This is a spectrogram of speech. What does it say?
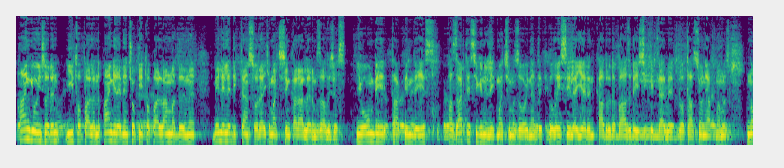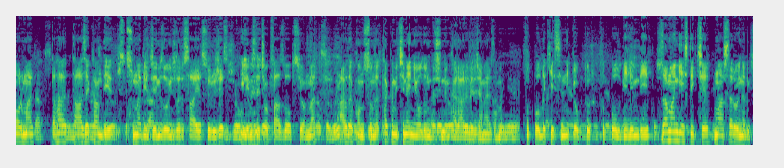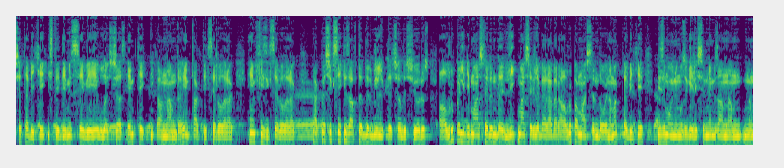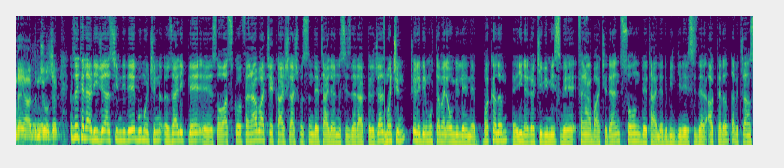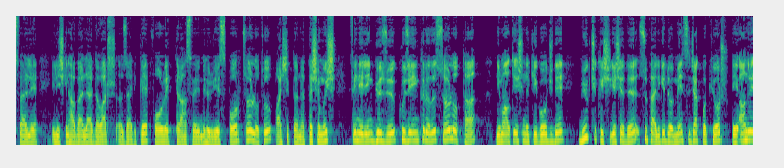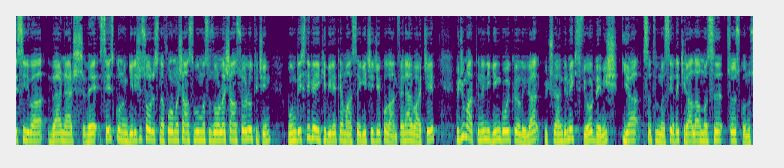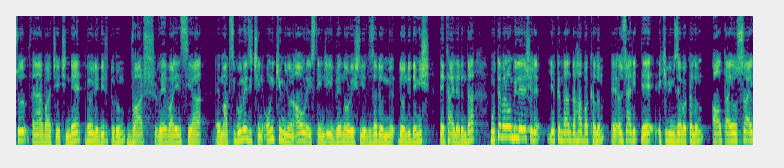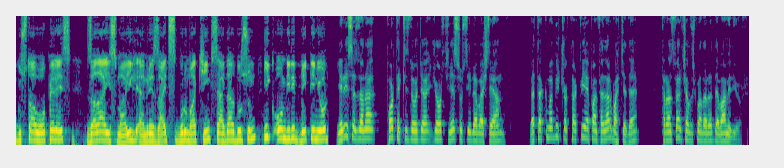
Hangi oyuncuların iyi toparlanıp hangilerinin çok iyi toparlanmadığını belirledikten sonra iki maç için kararlarımızı alacağız. Yoğun bir takvimdeyiz. Pazartesi günü lig maçımızı oynadık. Dolayısıyla yarın kadroda bazı değişiklikler ve rotasyon yapmamız normal. Daha taze kan diye sunabileceğimiz oyuncuları sahaya süreceğiz. Elimizde çok fazla opsiyon var. Arda konusunda takım için en iyi olduğunu düşündüğüm kararı vereceğim her zaman. Futbolda kesinlik yoktur. Futbol bilim değil. Zaman geçtikçe, maçlar oynadıkça tabii ki istediğimiz seviyeye ulaşacağız. Hem teknik anlamda hem taktiksel olarak hem fiziksel olarak. Yaklaşık 8 haftadır birlikte çalışıyoruz. Avrupa Ligi maçlarında, lig maçlarıyla beraber Avrupa maçlarında oynamak tabii ki bizim oyunumuzu geliştirmemiz anlamında yardımcı olacak. Gazeteler diyeceğiz şimdi de bu maçın özellikle e, Slovasko-Fenerbahçe karşılaşmasının detaylarını sizlere aktaracağız. Maçın şöyle bir muhtemel 11'lerine bakalım. E, yine rakibimiz ve Fenerbahçe'den son detayları, bilgileri sizlere aktaralım. Tabii transferle ilişkin haberler de var. Özellikle forvet transferinde Hürriyet Spor Sörlot'u başlıklarına taşımış. Fener'in gözü, Kuzey'in kralı Sörlot'ta 26 yaşındaki golcüde büyük çıkış yaşadığı Süper Lig'e dönmeye sıcak bakıyor. E, Andre Silva, Werner ve Sesko'nun gelişi sonrasında forma şansı bulması zorlaşan Sörlot için Bundesliga ekibiyle temasa geçecek olan Fenerbahçe, hücum hattını ligin gol kralıyla güçlendirmek istiyor demiş. Ya satılması ya da kiralanması söz konusu Fenerbahçe için de böyle bir durum var ve Valencia e, Maxi Gomez için 12 milyon avro isteyince İbre Norveçli Yıldız'a dönmü, döndü demiş detaylarında. Muhtemel 11'lere şöyle yakından daha bakalım. E, özellikle ekibimize bakalım. Altay Osay, Gustavo Perez, Zalai İsmail, Emre Zayt, Buruma, King, Serdar Dursun. İlk 11'i bekleniyor. Yeni sezona Portekizli hoca Jorge Jesus ile başlayan ve takıma birçok takviye yapan Fenerbahçe'de transfer çalışmaları devam ediyor.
